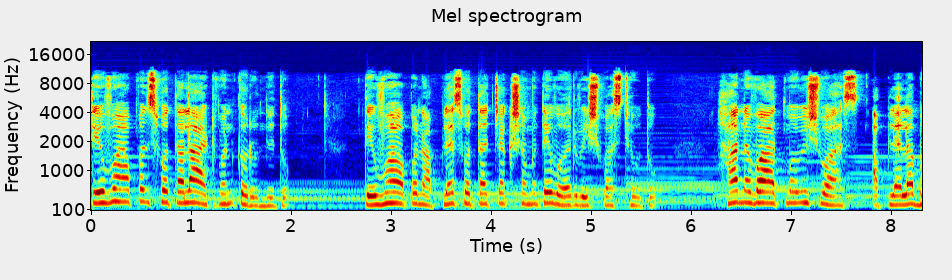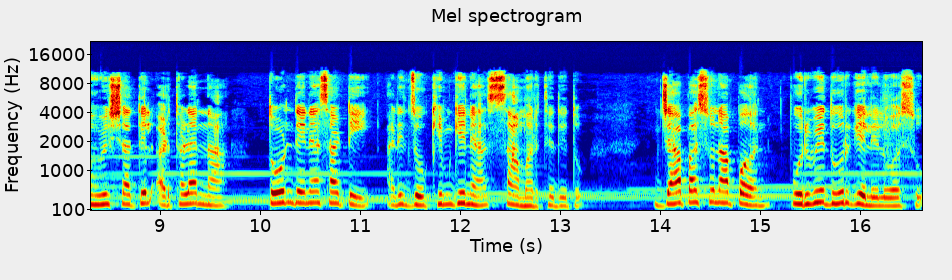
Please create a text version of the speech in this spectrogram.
तेव्हा आपण स्वतःला आठवण करून देतो. तेव्हा आपण आपल्या स्वतःच्या क्षमतेवर विश्वास ठेवतो. हा नवा आत्मविश्वास आपल्याला भविष्यातील अडथळ्यांना तोंड देण्यासाठी आणि जोखीम घेण्यास सामर्थ्य देतो. ज्यापासून आपण पूर्वी दूर गेलेलो असू.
